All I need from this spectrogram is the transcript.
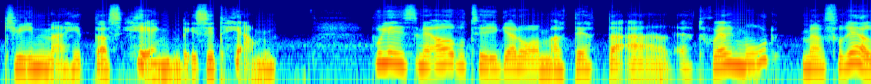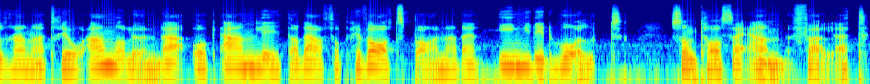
kvinna hittas hängd i sitt hem. Polisen är övertygad om att detta är ett självmord, men föräldrarna tror annorlunda och anlitar därför privatspanaren Ingrid Wolt som tar sig an fallet.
